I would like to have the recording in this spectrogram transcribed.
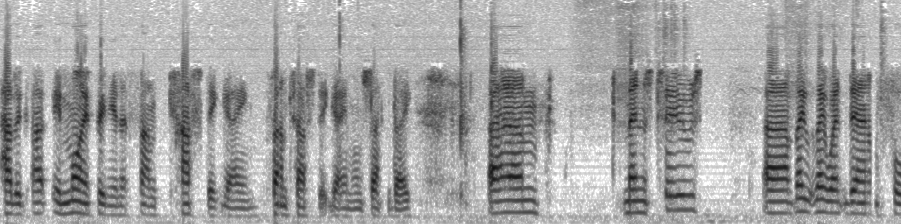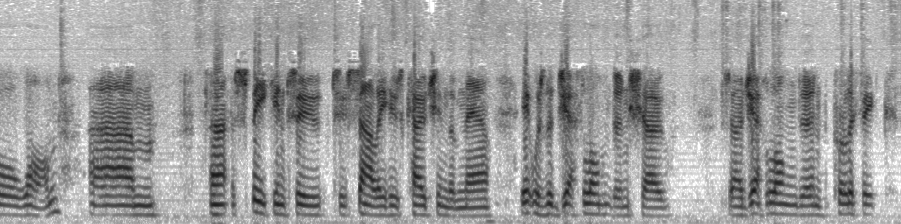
had, a, in my opinion, a fantastic game. Fantastic game on Saturday. Um, men's twos, uh, they, they went down 4 1. Um, uh, speaking to, to Sally, who's coaching them now, it was the Jeff Longdon show. So Jeff Longdon, prolific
